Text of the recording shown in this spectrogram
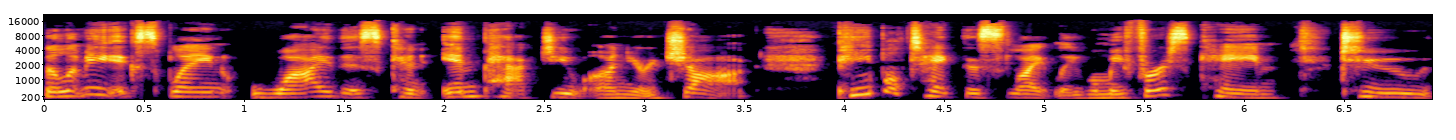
Now, let me explain why this can impact you on your job. People take this lightly. When we first came to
